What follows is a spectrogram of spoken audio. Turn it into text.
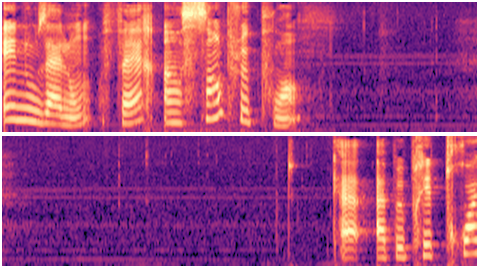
Et nous allons faire un simple point à, peu près 3,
